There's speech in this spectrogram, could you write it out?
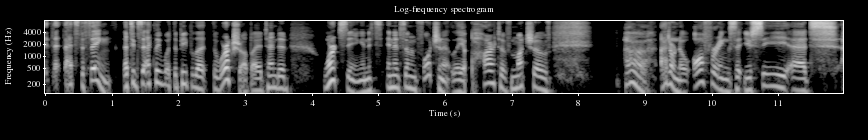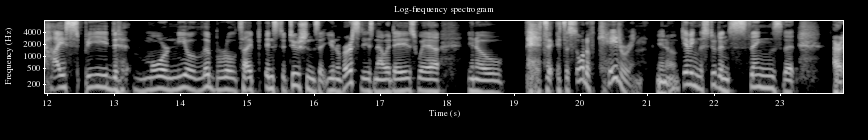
th- that's the thing. That's exactly what the people at the workshop I attended weren't seeing, and it's and it's unfortunately a part of much of. Uh, I don't know, offerings that you see at high speed, more neoliberal type institutions at universities nowadays, where, you know, it's a, it's a sort of catering, you know, giving the students things that are,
